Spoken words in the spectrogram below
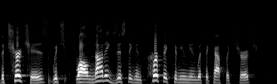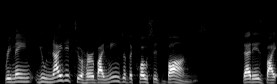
the churches, which, while not existing in perfect communion with the Catholic Church, remain united to her by means of the closest bonds. That is, by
